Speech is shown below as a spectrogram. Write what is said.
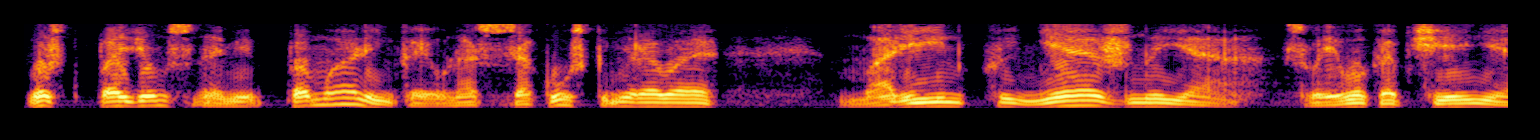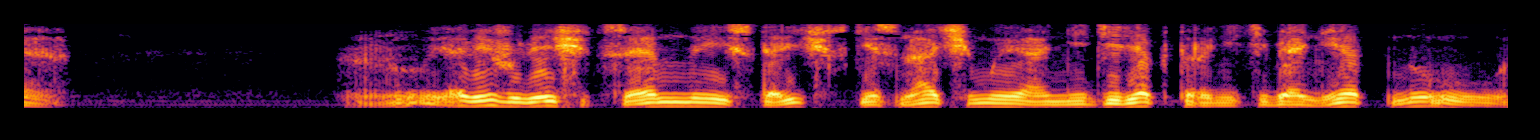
Может, пойдем с нами по маленькой, у нас закуска мировая. Маринка нежная, своего копчения — ну, я вижу вещи ценные, исторически значимые, а ни директора, ни тебя нет. Ну,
